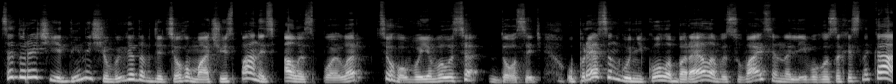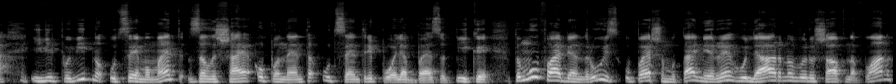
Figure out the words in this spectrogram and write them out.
Це, до речі, єдине, що вигадав для цього матчу іспанець, але спойлер, цього виявилося досить. У пресингу Нікола Барела висувається на лівого захисника, і відповідно у цей момент залишає опонента у центрі поля без опіки. Тому Фабіан Руїс у першому таймі регулярно вирушав на фланг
